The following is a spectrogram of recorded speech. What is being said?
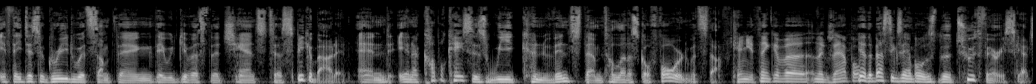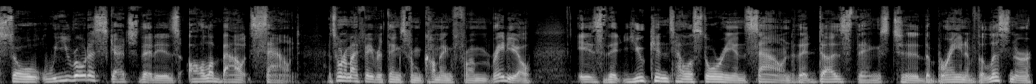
if they disagreed with something, they would give us the chance to speak about it. And in a couple cases, we convinced them to let us go forward with stuff. Can you think of a, an example? Yeah, the best example is the Tooth Fairy sketch. So we wrote a sketch that is all about sound. That's one of my favorite things from coming from radio is that you can tell a story in sound that does things to the brain of the listener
